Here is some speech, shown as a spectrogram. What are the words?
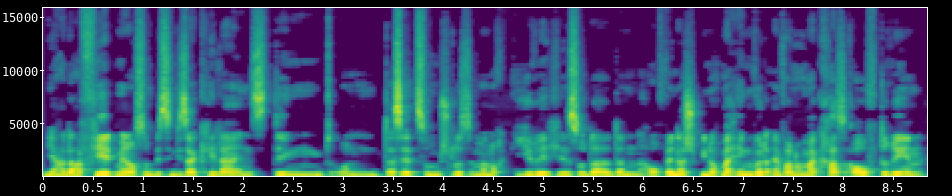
ja, da fehlt mir noch so ein bisschen dieser Killerinstinkt und dass er zum Schluss immer noch gierig ist oder dann auch wenn das Spiel noch mal eng wird, einfach noch mal krass aufdrehen.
